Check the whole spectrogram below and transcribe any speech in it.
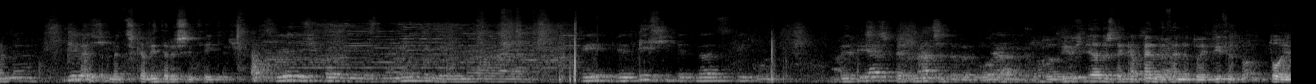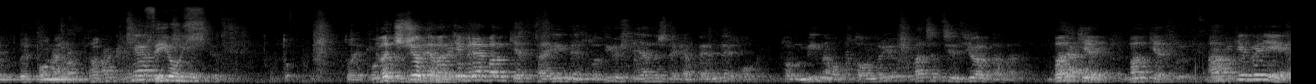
είχαμε με, με τις καλύτερες συνθήκες. Следующий прогноз наметили на 2015 год. 2015 βέβαια, το 2015 θα είναι το επίθετο, το ε- επόμενο. Δύο, το, το επόμενο 24 октября банкет. θα είναι το 2015, ο- τον μήνα Οκτώβριο, 24 Банкет. Банкет. В октябре.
